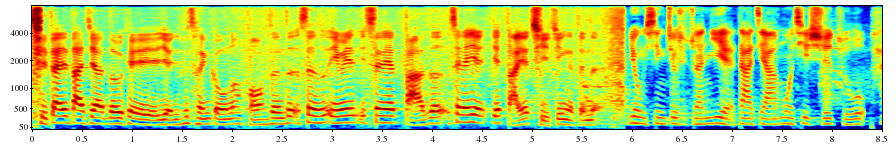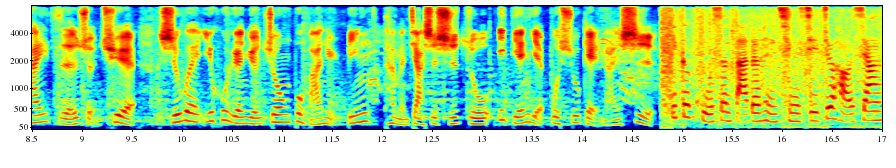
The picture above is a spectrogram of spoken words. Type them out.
期待大家都可以演出成功了哦！真的，甚至因为现在打着，现在越越打越起劲了，真的。用心就是专业，大家默契十足，拍子准确。十位医护人员中不乏女兵，她们架势十足，一点也不输给男士。一个鼓声打得很清晰，就好像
